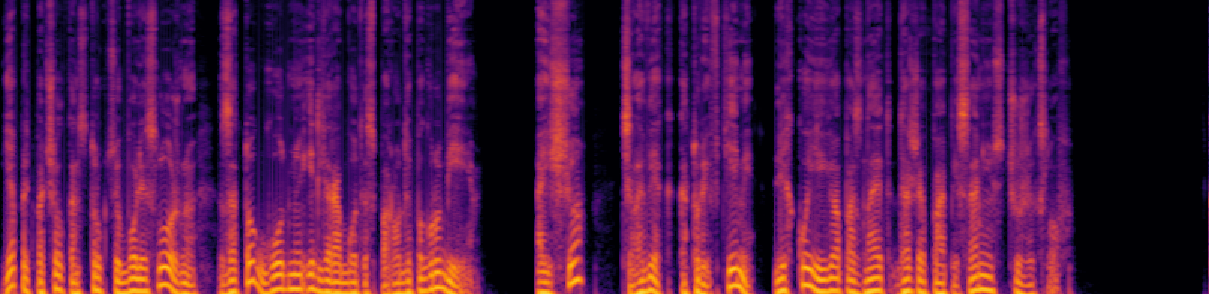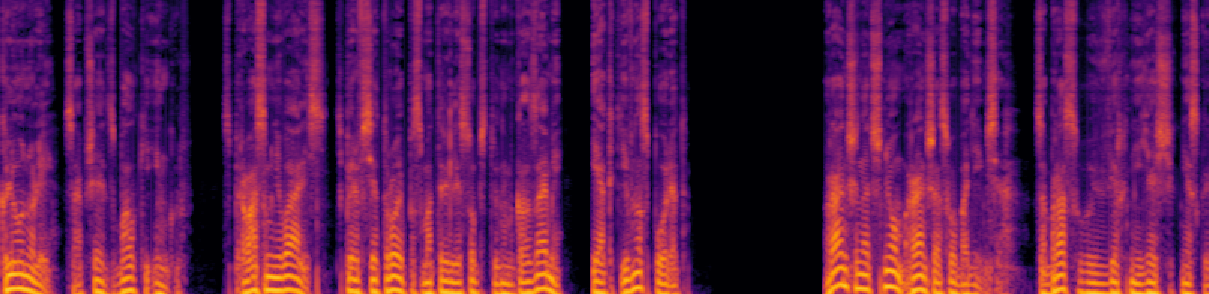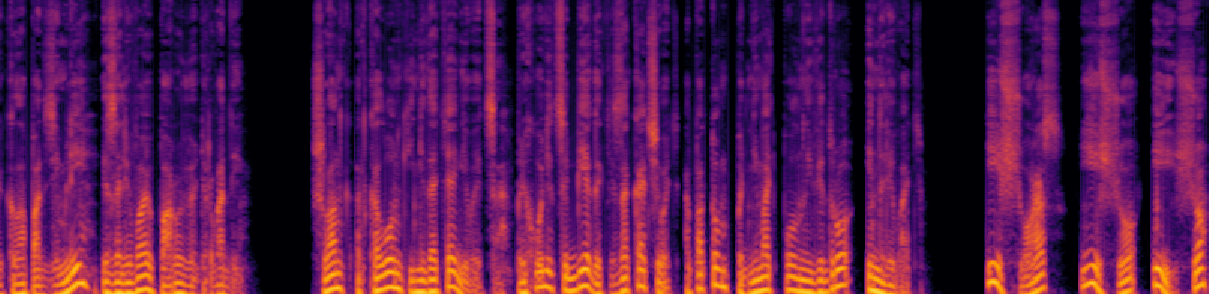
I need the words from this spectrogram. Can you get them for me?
я предпочел конструкцию более сложную, зато годную и для работы с породой погрубее. А еще человек, который в теме, легко ее опознает даже по описанию с чужих слов. «Клюнули», — сообщает с балки Ингульф. «Сперва сомневались, теперь все трое посмотрели собственными глазами и активно спорят. Раньше начнем, раньше освободимся. Забрасываю в верхний ящик несколько лопат земли и заливаю пару ведер воды. Шланг от колонки не дотягивается, приходится бегать и закачивать, а потом поднимать полное ведро и наливать. И еще раз, и еще, и еще.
